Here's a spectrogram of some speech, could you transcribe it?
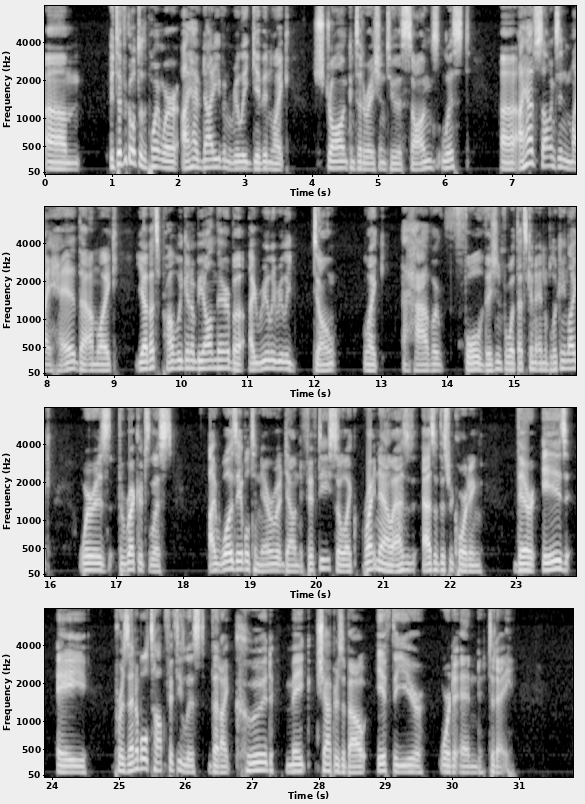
Um, it's difficult to the point where I have not even really given like strong consideration to the songs list. Uh, I have songs in my head that I'm like, yeah, that's probably to be on there, but I really, really don't like have a full vision for what that's to end up looking like. Whereas the records list, I was able to narrow it down to 50. So like right now, as, as of this recording, there is a presentable top 50 list that I could make chapters about if the year were to end today.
